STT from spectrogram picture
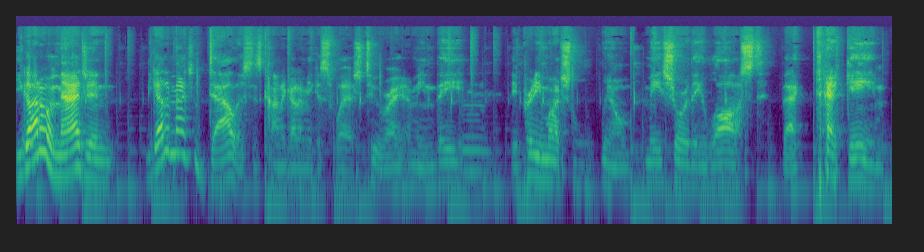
you got to imagine. You got to imagine Dallas has kind of got to make a splash too, right? I mean, they Mm, they pretty much you know made sure they lost that that game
